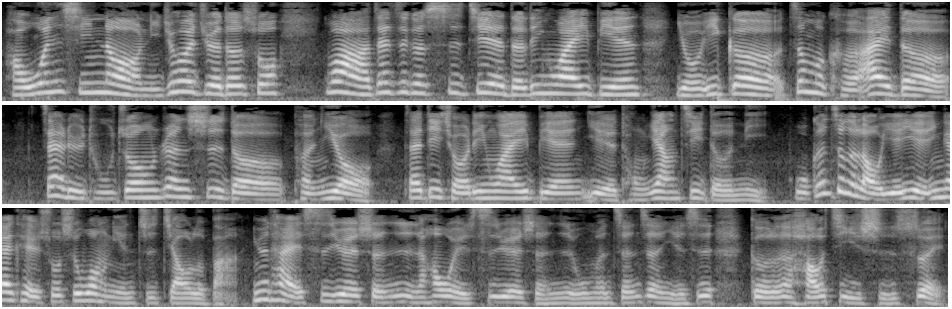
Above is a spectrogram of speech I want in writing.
好温馨哦，你就会觉得说，哇，在这个世界的另外一边有一个这么可爱的，在旅途中认识的朋友，在地球另外一边也同样记得你。我跟这个老爷爷应该可以说是忘年之交了吧，因为他也四月生日，然后我也四月生日，我们整整也是隔了好几十岁，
